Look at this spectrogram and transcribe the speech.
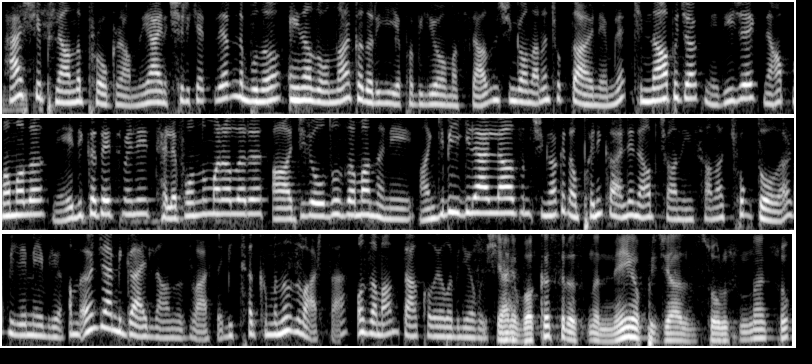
her şey planlı programlı. Yani şirketlerin de bunu en az onlar kadar iyi yapabiliyor olması lazım. Çünkü onların çok daha önemli. Kim ne yapacak, ne diyecek, ne yapmamalı yapmamalı, neye dikkat etmeli, telefon numaraları, acil olduğu zaman hani hangi bilgiler lazım? Çünkü hakikaten panik halinde ne yapacağını insanlar çok doğal olarak bilemeyebiliyor. Ama önceden bir guideline'ınız varsa, bir takımınız varsa o zaman daha kolay olabiliyor bu işler. Yani vaka sırasında ne yapacağız sorusundan çok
